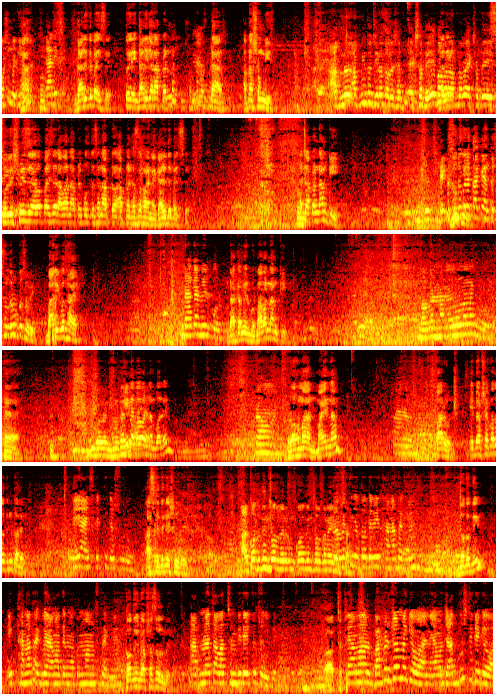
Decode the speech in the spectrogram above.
হ্যাঁ? গাড়িতে গাড়িতে পাইছে। তো এই গাড়ি কার আপনার না? কার? আপনার সঙ্গী। আপনার আপনি তো ছিলেন তাদের সাথে একসাথে মানে আপনারা একসাথে চল্লিশ মিনিট আবার পাইছে আবার আপনি বলতেছেন আপনার আপনার কাছে হয় না গাড়িতে পাইছে। আচ্ছা আপনার নাম কি? একটু সুন্দর জ্যোতি। করে তাকেন তো সুন্দর উঠবো ছবি। বাড়ি কোথায়? ঢাকা মিরপুর। ঢাকা মিরপুর। বাবার নাম কি? বাবার নাম হ্যাঁ। বলেন কি না বাবার নাম বলেন? রহমান। রহমান মায়ের নাম? পারুল। পারুল। এই ব্যবসা কতদিন করেন? এই আইসকেট থেকে শুরু। আজকে থেকে শুরু। আর কতদিন চলবে? এরকম কতদিন চলবে না এই ব্যবসা? থেকে তোদের এই থানা থাকবে। যতদিন? এই থানা থাকবে আমাদের মতন মানুষ থাকবে। ততদিন ব্যবসা চলবে? আপনারা চালাচ্ছেন বিদায় তো চলবে। আচ্ছা আমার বাপের জন্মে কেউ হয় না আমার জাত গোষ্ঠীতে কেউ হয়।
